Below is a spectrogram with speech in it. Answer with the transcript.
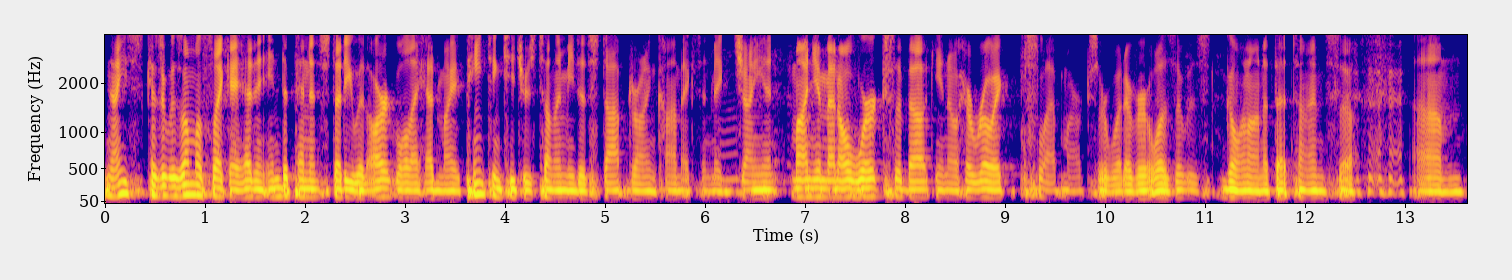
nice because it was almost like i had an independent study with art while i had my painting teachers telling me to stop drawing comics and make giant monumental works about you know heroic slap marks or whatever it was that was going on at that time. So um,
